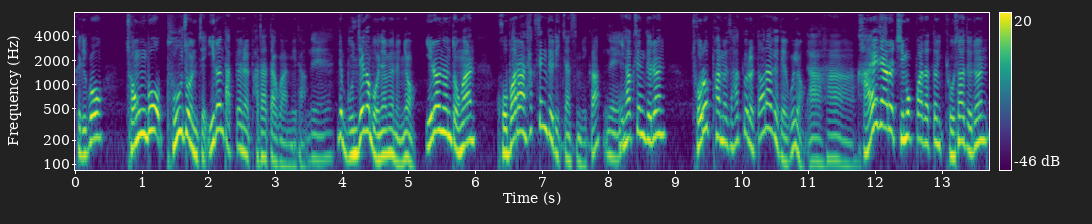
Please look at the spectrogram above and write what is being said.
그리고 정보 부존재 이런 답변을 받았다고 합니다. 네. 근데 문제가 뭐냐면은요. 이러는 동안 고발한 학생들이 있지 않습니까? 네. 이 학생들은 졸업하면서 학교를 떠나게 되고요. 아하. 가해자로 지목받았던 교사들은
